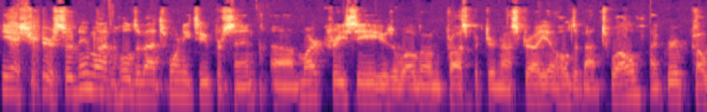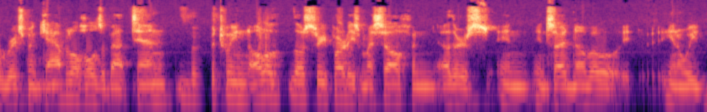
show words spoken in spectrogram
Yeah, sure. So Newmont holds about 22%. Uh, Mark Creasy, who's a well-known prospector in Australia, holds about 12. A group called Richmond Capital holds about 10. Between all of those three parties, myself and others in inside Novo, you know, we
